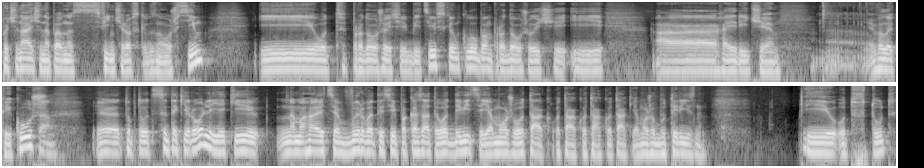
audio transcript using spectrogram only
починаючи, напевно, з Фінчеровським знову ж сім. І от продовжуючи бійцівським клубом, продовжуючи і а, Гайрічі е, Великий Куш. Так. Е, тобто, це такі ролі, які намагаються вирватися і показати: от дивіться, я можу отак, отак, отак, отак, я можу бути різним. І от тут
